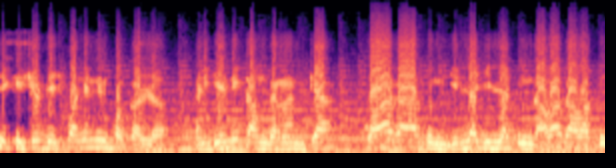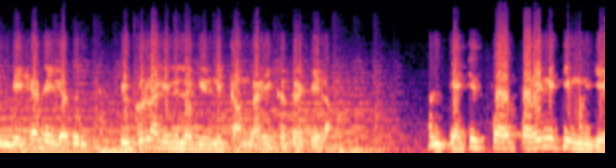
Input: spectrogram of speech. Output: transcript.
ते किशोर देशपांडेंनी पकडलं आणि गिरणी कामगारांच्या तळागाळातून जिल्ह्या जिल्ह्यातून गावागावातून देशादेशातून विखुरला गेलेला गिरणी कामगार एकत्र केला. आणि त्याची परिणिती म्हणजे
